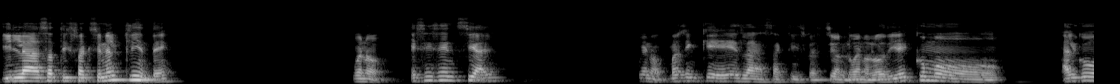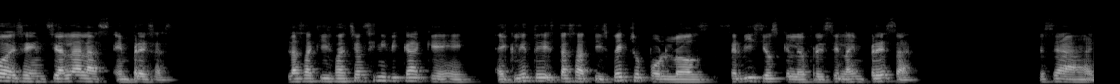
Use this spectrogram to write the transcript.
Y la satisfacción al cliente bueno, es esencial bueno, más bien, ¿qué es la satisfacción? Bueno, lo diré como algo esencial a las empresas. La satisfacción significa que el cliente está satisfecho por los servicios que le ofrece la empresa. Sea,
